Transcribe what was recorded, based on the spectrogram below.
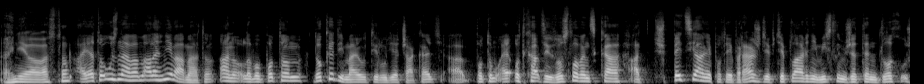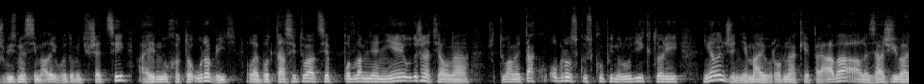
hnevá vás to? A ja to uznávam, ale hnevá ma to. Áno, lebo potom, dokedy majú tí ľudia čakať a potom aj odchádzajú zo Slovenska a špeciálne po tej vražde v teplárni myslím, že ten dlh už by sme si mali uvedomiť všetci a jednoducho to urobiť, lebo tá situácia podľa mňa nie je udržateľná, že tu máme takú obrovskú skupinu ľudí, ktorí nielenže nemajú rovnaké práva, ale zažívajú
